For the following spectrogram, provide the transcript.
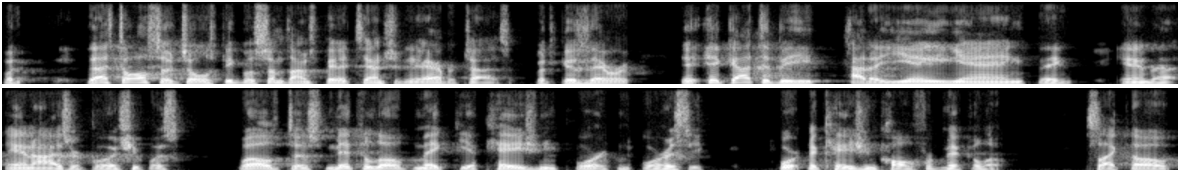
But that's also told people sometimes pay attention to advertising, but because they were, it, it got to be kind of yin yang thing in uh, Anheuser-Busch. It was, well, does Michelob make the occasion important or is the important occasion call for Michelob? It's like, oh,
